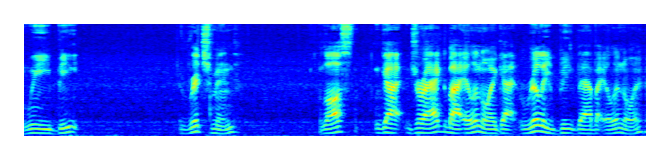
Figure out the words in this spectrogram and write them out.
we beat Richmond, lost, got dragged by Illinois, got really beat bad by Illinois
